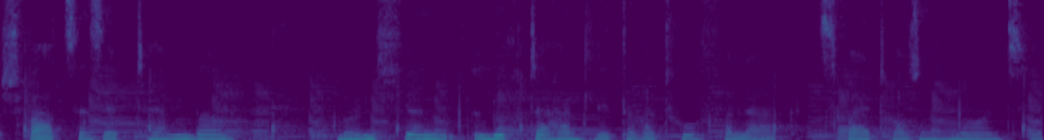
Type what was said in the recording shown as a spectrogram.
Schwarzer September, München, Luchterhand Literaturverlag 2019.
